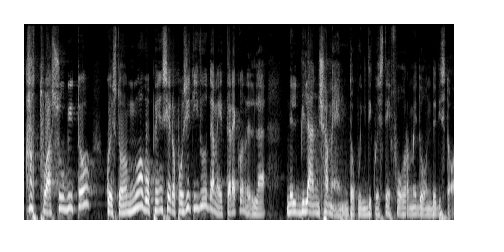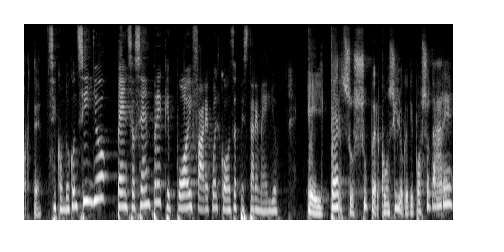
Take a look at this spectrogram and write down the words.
attua subito questo nuovo pensiero positivo da mettere con il nel bilanciamento quindi di queste forme d'onde distorte. Secondo consiglio, pensa sempre che puoi fare qualcosa per stare meglio. E il terzo super consiglio che ti posso dare,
